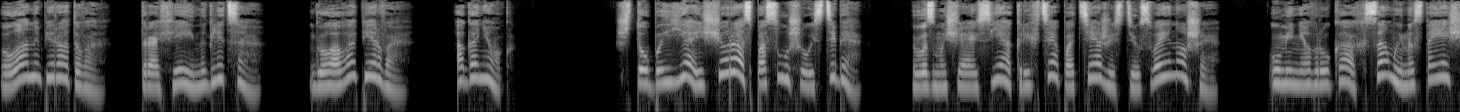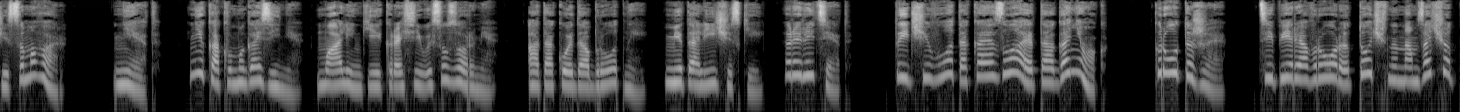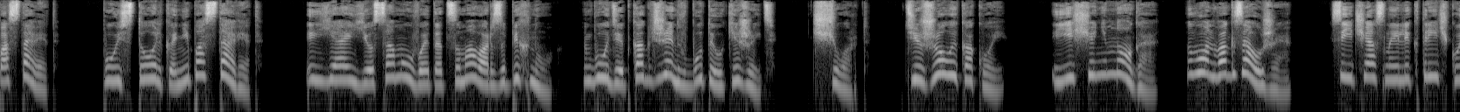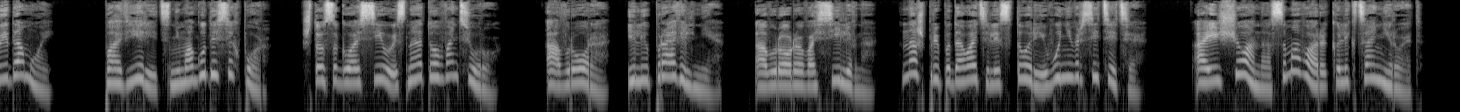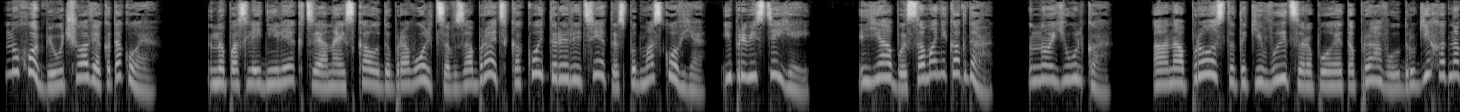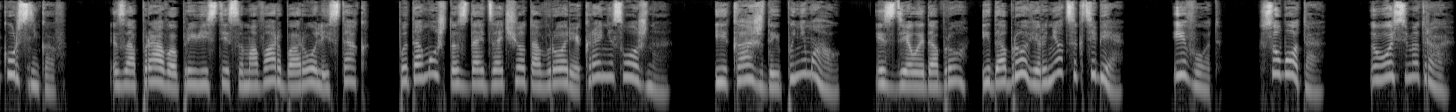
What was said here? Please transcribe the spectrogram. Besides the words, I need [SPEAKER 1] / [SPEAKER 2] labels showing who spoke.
[SPEAKER 1] Лана Пиратова. Трофей наглеца. Глава первая. Огонек. «Чтобы я еще раз послушалась тебя!» Возмущаюсь я, кряхтя под тяжестью своей ноши. У меня в руках самый настоящий самовар. Нет, не как в магазине, маленький и красивый с узорами, а такой добротный, металлический, раритет. Ты чего такая злая-то, огонек? Круто же! Теперь Аврора точно нам зачет поставит. Пусть только не поставит. Я ее саму в этот самовар запихну. Будет как джин в бутылке жить. Черт, тяжелый какой. Еще немного. Вон вокзал уже. Сейчас на электричку и домой. Поверить не могу до сих пор, что согласилась на эту авантюру. Аврора, или правильнее, Аврора Васильевна, наш преподаватель истории в университете. А еще она самовары коллекционирует. Ну, хобби у человека такое. На последней лекции она искала добровольцев забрать какой-то раритет из Подмосковья и привезти ей. Я бы сама никогда. Но Юлька, она просто-таки выцарапала это право у других однокурсников. За право привести самовар боролись так, потому что сдать зачет Авроре крайне сложно. И каждый понимал, сделай добро, и добро вернется к тебе. И вот, суббота, восемь утра.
